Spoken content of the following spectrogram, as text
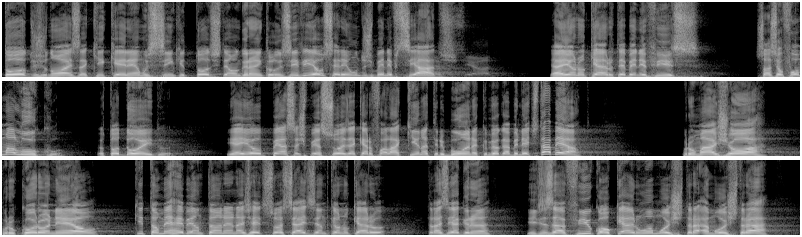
Todos nós aqui queremos sim que todos tenham grã, inclusive eu serei um dos beneficiados. E aí eu não quero ter benefício, só se eu for maluco, eu estou doido. E aí eu peço às pessoas, eu quero falar aqui na tribuna, que o meu gabinete está aberto para o major, para o coronel, que estão me arrebentando aí nas redes sociais dizendo que eu não quero trazer grã. e desafio qualquer um a mostrar, a mostrar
